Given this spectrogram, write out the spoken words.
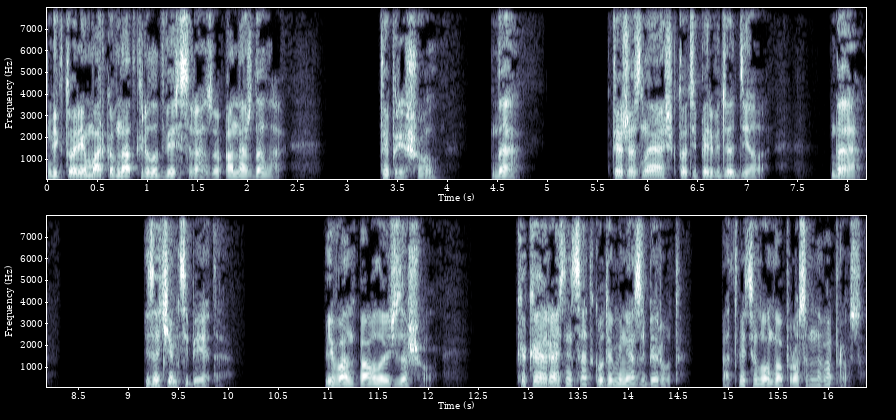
Виктория Марковна открыла дверь сразу, она ждала. «Ты пришел?» «Да». «Ты же знаешь, кто теперь ведет дело?» «Да». «И зачем тебе это?» Иван Павлович зашел. «Какая разница, откуда меня заберут?» ответил он вопросом на вопрос.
